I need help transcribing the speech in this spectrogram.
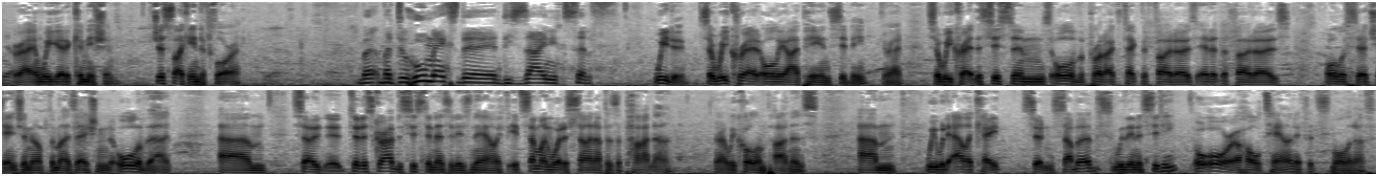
yeah. right? And we get a commission, just like Interflora. Yeah. But but who makes the design itself? We do. So we create all the IP in Sydney, right? So we create the systems, all of the products, take the photos, edit the photos, all the search engine optimization, all of that. Um, so uh, to describe the system as it is now, if, if someone were to sign up as a partner, right, we call them partners, um, we would allocate certain suburbs within a city or, or a whole town if it's small enough.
